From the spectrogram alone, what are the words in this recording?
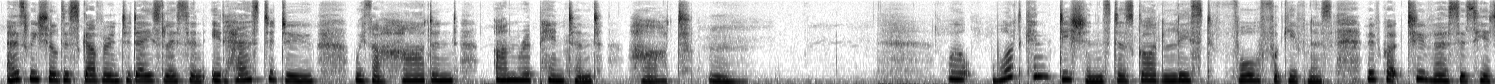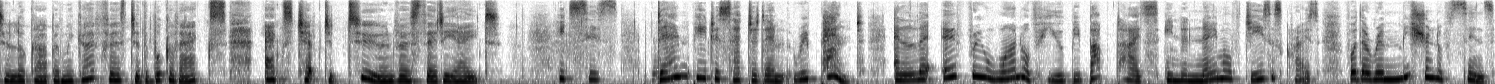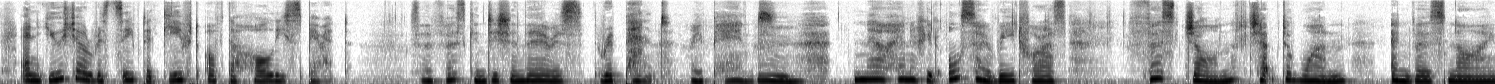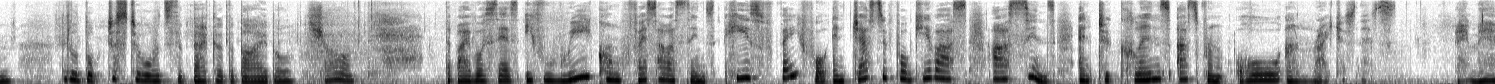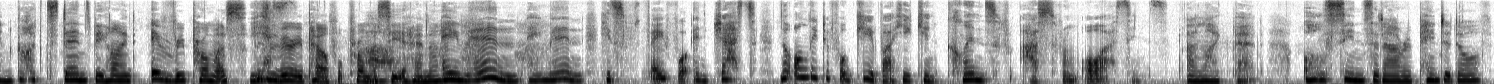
As we shall discover in today's lesson, it has to do with a hardened, unrepentant heart. Mm. Well, what conditions does God list for forgiveness? We've got two verses here to look up, and we go first to the book of Acts, Acts chapter 2 and verse 38. It says, Then Peter said to them, Repent, and let every one of you be baptized in the name of Jesus Christ for the remission of sins, and you shall receive the gift of the Holy Spirit. So the first condition there is repent. Repent. Mm. Now, Hana, if you'd also read for us 1 John chapter 1 and verse 9. little book just towards the back of the Bible. Sure. The Bible says, if we confess our sins, He is faithful and just to forgive us our sins and to cleanse us from all unrighteousness. Amen. God stands behind every promise. This is a very powerful promise Ah, here, Hana. Amen. Amen. He's faithful and just, not only to forgive, but He can cleanse us from all our sins. I like that. All sins that are repented of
